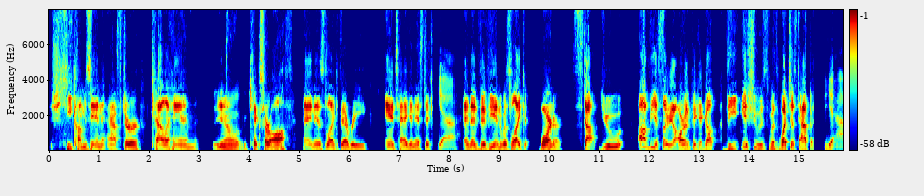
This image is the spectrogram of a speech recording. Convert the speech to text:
he comes in after Callahan, you know, kicks her off and is like very antagonistic. yeah. And then Vivian was like, Warner, stop. You obviously aren't picking up the issues with what just happened. Yeah.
